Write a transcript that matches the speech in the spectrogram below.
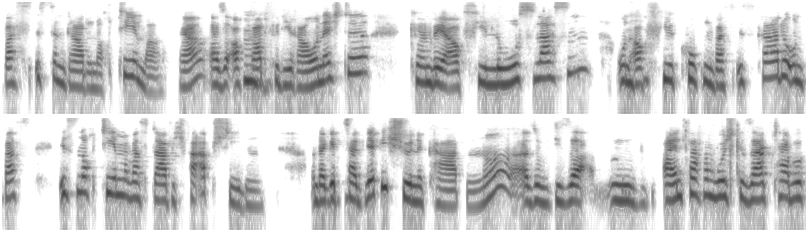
was ist denn gerade noch Thema? Ja, also auch gerade mhm. für die Rauhnächte können wir ja auch viel loslassen und mhm. auch viel gucken, was ist gerade und was ist noch Thema, was darf ich verabschieden. Und da gibt es halt wirklich schöne Karten. Ne? Also diese hm, einfachen, wo ich gesagt habe,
